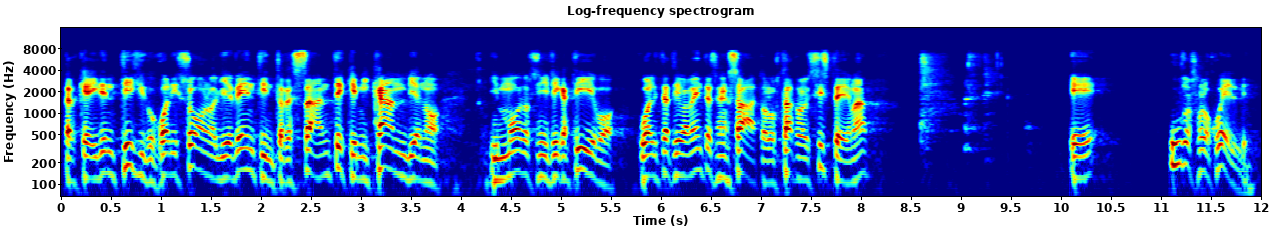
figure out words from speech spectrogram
perché identifico quali sono gli eventi interessanti che mi cambiano in modo significativo, qualitativamente sensato lo stato del sistema e uso solo quelli.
